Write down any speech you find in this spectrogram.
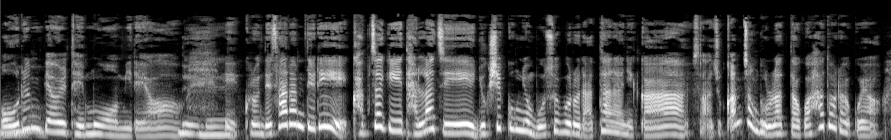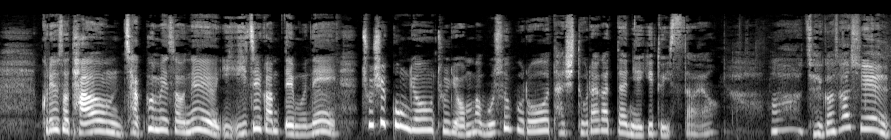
어 른별 데모엄이래요. 네네. 네, 그런데 사람들이 갑자기 달라진 육식공룡 모습으로 나타나니까 아주 깜짝 놀랐다고 하더라고요. 그래서 다음 작품에서는 이 이질감 때문에 초식공룡 둘리 엄마 모습으로 다시 돌아갔다는 얘기도 있어요. 아, 제가 사실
